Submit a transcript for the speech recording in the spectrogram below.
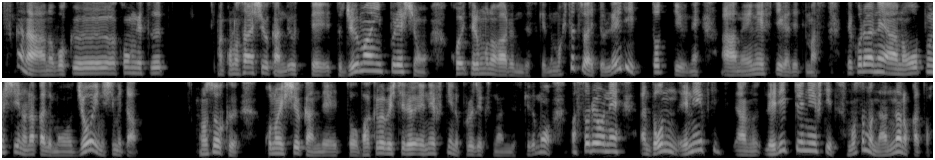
つかな。あの、僕が今月、この3週間で打って、えっと、10万インプレッションを超えてるものがあるんですけども、1つは、えっと、レディットっていうね、あの NFT が出てます。で、これはね、あのオープンシーの中でも上位に占めたものすごくこの1週間で、えっと、爆伸びしている NFT のプロジェクトなんですけども、まあ、それをね、どん NFT、あの、レディット NFT ってそもそも何なのかと、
